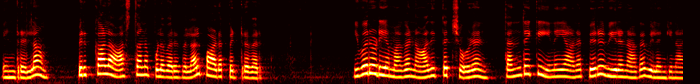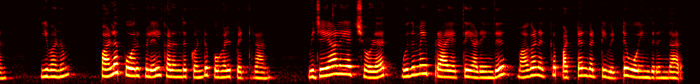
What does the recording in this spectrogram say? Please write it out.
என்றெல்லாம் பிற்கால ஆஸ்தான புலவர்களால் பாடப்பெற்றவர். இவருடைய மகன் ஆதித்த சோழன் தந்தைக்கு இணையான பெரு வீரனாக விளங்கினான். இவனும் பல போர்களில் கலந்து கொண்டு புகழ் பெற்றான். விஜயாலய சோழர் முதுமை பிராயத்தை அடைந்து மகனுக்கு பட்டங்கட்டி விட்டு ஓய்ந்திருந்தார்.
